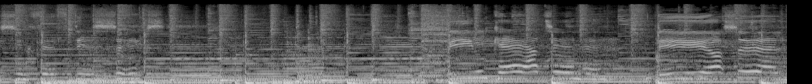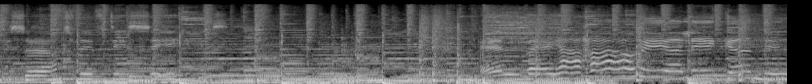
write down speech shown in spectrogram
i sin 56. Bilen kan jeg tænde, det er også alt i Sørens 56. Alt hvad jeg har vil jeg lægge ned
